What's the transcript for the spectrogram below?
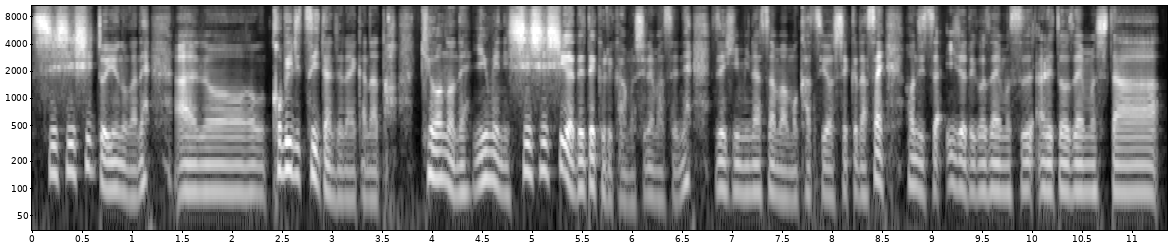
CCC というのがね、あのーこびりついたんじゃないかなと。今日のね、夢に CCC が出てくるかもしれませんね。ぜひ皆様も活用してください。本日は以上でございます。ありがとうございました。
